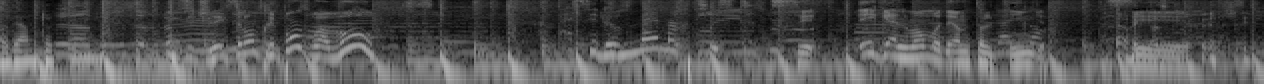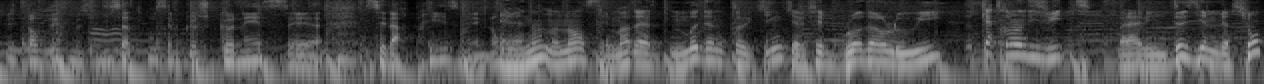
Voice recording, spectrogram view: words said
Modern Talking. C'est une excellente réponse, bravo. Ah, c'est le même artiste. C'est également Modern Talking. D'accord. C'est J'ai tenté, je me suis dit, ça se trouve, celle que je connais, c'est c'est la reprise, mais non. Eh ben non, non, non, c'est Modern, Modern Talking qui avait fait Brother Louis 98. Voilà, une deuxième version.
